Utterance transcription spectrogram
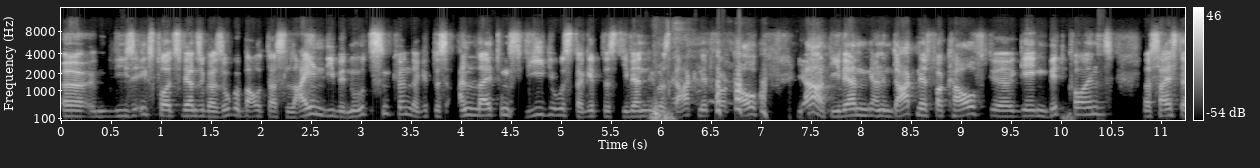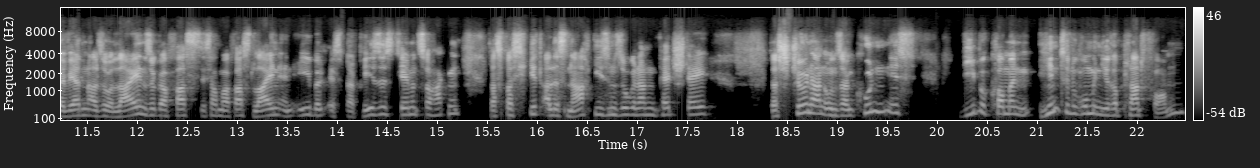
Äh, diese Exploits werden sogar so gebaut, dass Laien die benutzen können. Da gibt es Anleitungsvideos, da gibt es, die werden übers Darknet verkauft. ja, die werden im Darknet verkauft äh, gegen Bitcoins. Das heißt, da werden also Laien sogar fast, ich sag mal fast Laien-enabled SAP-Systeme zu hacken. Das passiert alles nach diesem sogenannten Patch Day. Das Schöne an unseren Kunden ist, die bekommen hintenrum in ihre Plattform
